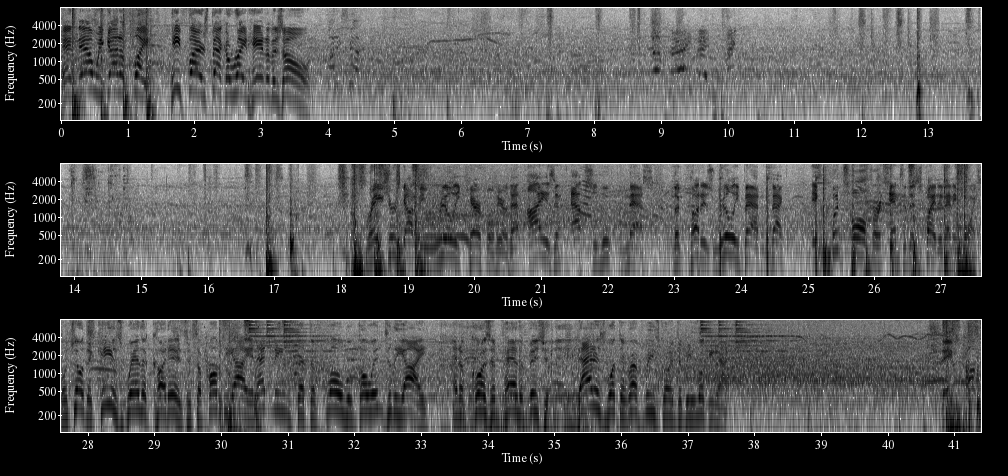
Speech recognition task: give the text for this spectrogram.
And now we got a fight. He fires back a right hand of his own. Frazier's got to be really careful here. That eye is an absolute mess. The cut is really bad. In fact, it could call for an end to this fight at any point. Well, Joe, the key is where the cut is. It's above the eye, and that means that the flow will go into the eye and, of course, impair the vision. That is what the referee is going to be looking at.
